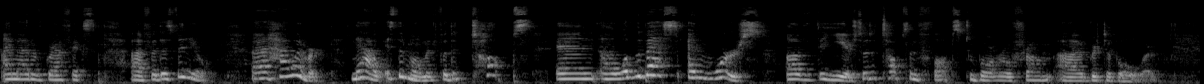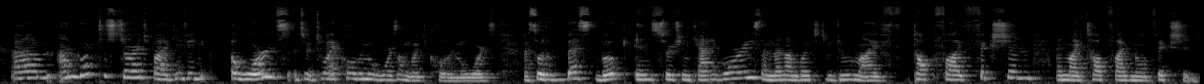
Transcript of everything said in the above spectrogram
I'm out of graphics uh, for this video. Uh, however, now is the moment for the tops and, uh, well, the best and worst of the year. So the tops and flops to borrow from uh, Britta Bohler. Um, I'm going to start by giving awards. Do, do, I call them awards? I'm going to call them awards. A sort of best book in certain categories. And then I'm going to do my top five fiction and my top five nonfiction.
